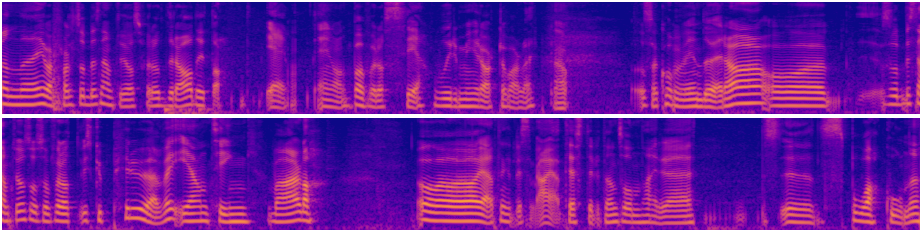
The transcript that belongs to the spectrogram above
Men uh, i hvert fall så bestemte vi oss for å dra dit, da. En, en gang. Bare for å se hvor mye rart det var der. Ja. Og så kommer vi inn døra, og så bestemte vi oss også for at vi skulle prøve én ting hver, da. Og jeg tenkte liksom Ja, jeg tester ut en sånn her eh, eh, spåkone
